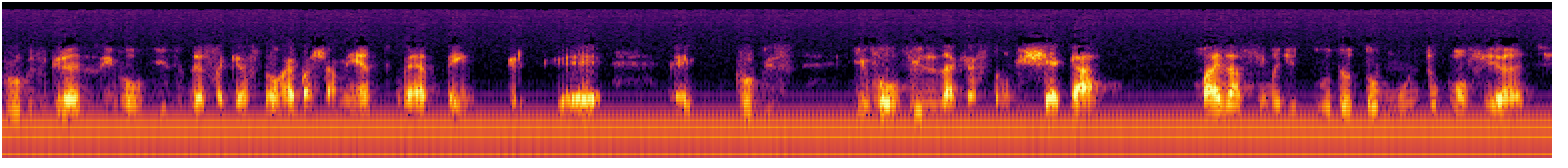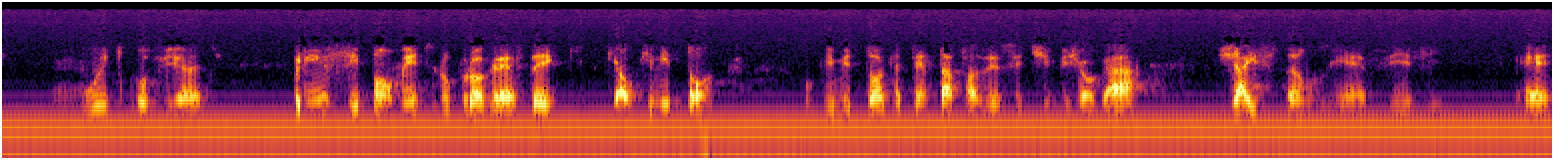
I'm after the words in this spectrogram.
clubes grandes envolvidos nessa questão rebaixamento, né? tem é, é, clubes envolvidos na questão de chegar, mas acima de tudo eu estou muito confiante, muito confiante, principalmente no progresso da equipe, que é o que me toca. O que me toca é tentar fazer esse time jogar. Já estamos em Recife, é,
